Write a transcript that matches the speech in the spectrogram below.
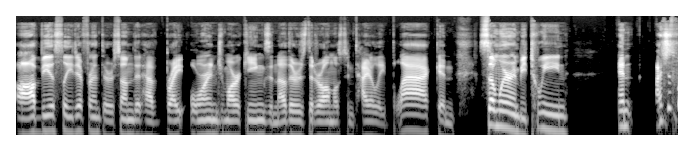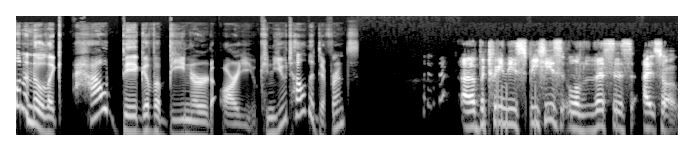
obviously different. There are some that have bright orange markings and others that are almost entirely black and somewhere in between. And I just want to know like how big of a bee nerd are you? Can you tell the difference? Uh, between these species, well, this is so.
